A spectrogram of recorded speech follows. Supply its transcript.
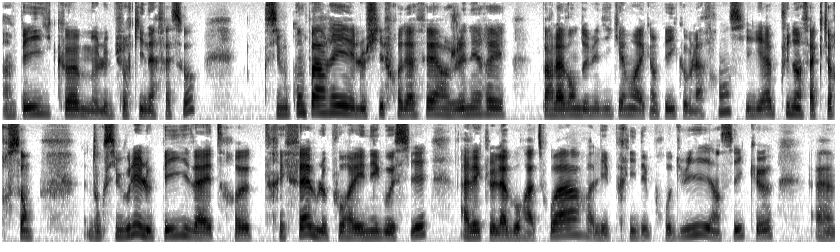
un pays comme le Burkina Faso, si vous comparez le chiffre d'affaires généré par la vente de médicaments avec un pays comme la France, il y a plus d'un facteur 100. Donc si vous voulez, le pays va être euh, très faible pour aller négocier avec le laboratoire les prix des produits ainsi que, euh,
